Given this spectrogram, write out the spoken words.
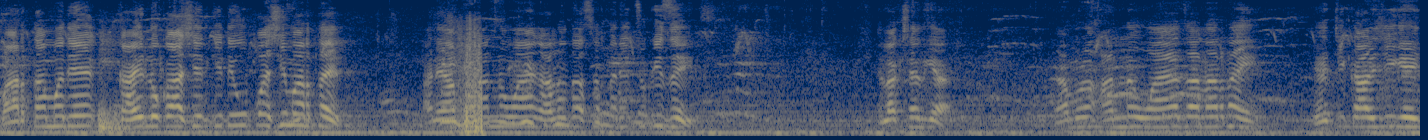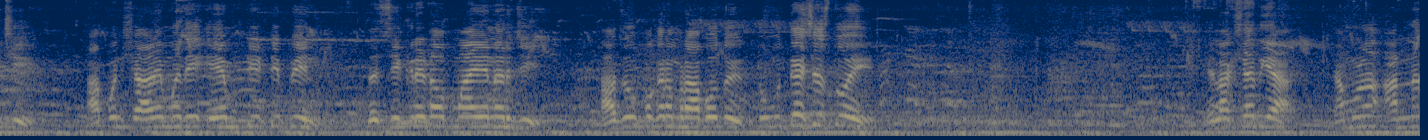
भारतामध्ये काही लोक असे आहेत की ते उपाशी मारतायत. आणि आपण अन्न वाया घालवत असं तरी चुकीचं आहे. हे लक्षात घ्या. त्यामुळं अन्न वाया जाणार नाही ह्याची काळजी घ्यायची. आपण शाळेमध्ये M T tiffin the secret of my energy हा जो उपक्रम राबवतोय तो उद्देशच तो आहे. हे लक्षात घ्या. त्यामुळं अन्न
